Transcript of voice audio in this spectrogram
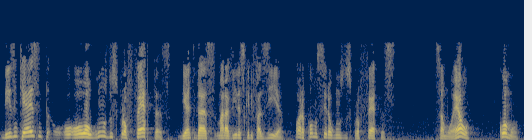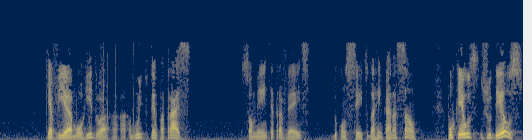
dizem que és, ou, ou alguns dos profetas, diante das maravilhas que ele fazia. Ora, como ser alguns dos profetas? Samuel? Como? Que havia morrido há, há, há muito tempo atrás? Somente através do conceito da reencarnação. Porque os judeus,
